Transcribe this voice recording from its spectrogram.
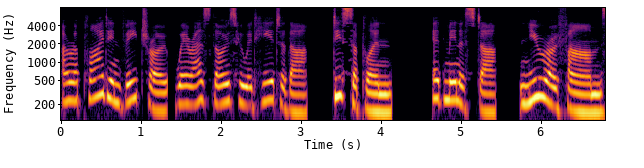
are applied in vitro, whereas those who adhere to the discipline administer neuropharms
